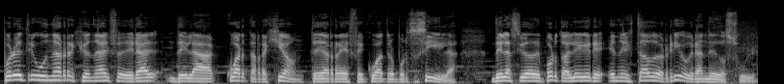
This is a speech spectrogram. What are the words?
por el Tribunal Regional Federal de la Cuarta Región, TRF4 por su sigla, de la ciudad de Porto Alegre en el estado de Río Grande do Sul.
